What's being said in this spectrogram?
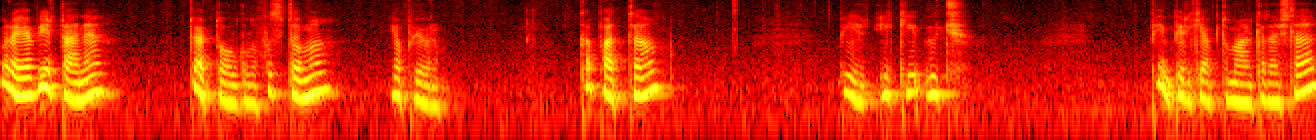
Buraya bir tane dört dolgulu fıstığımı yapıyorum. Kapattım. 1 2 3 Pimpirik yaptım arkadaşlar.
